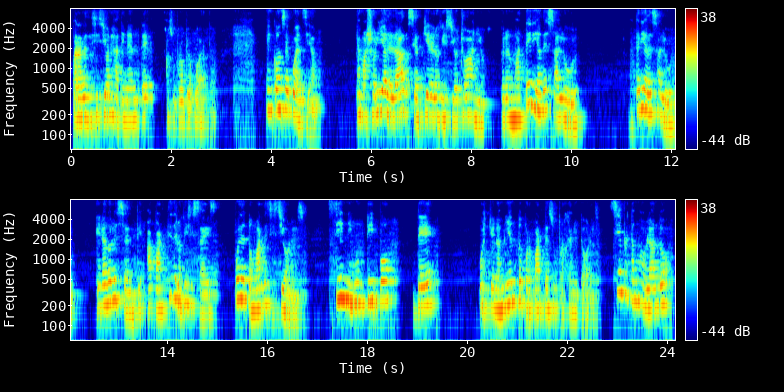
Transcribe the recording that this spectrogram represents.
para las decisiones atinentes a su propio cuerpo. En consecuencia, la mayoría de edad se adquiere a los 18 años, pero en materia de salud, materia de salud, el adolescente a partir de los 16 puede tomar decisiones sin ningún tipo de cuestionamiento por parte de sus progenitores. Siempre estamos hablando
